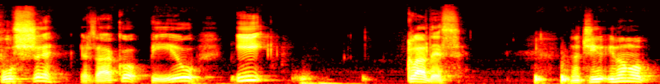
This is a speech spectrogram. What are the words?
puše, jer tako, piju i klade se. Znači, imamo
